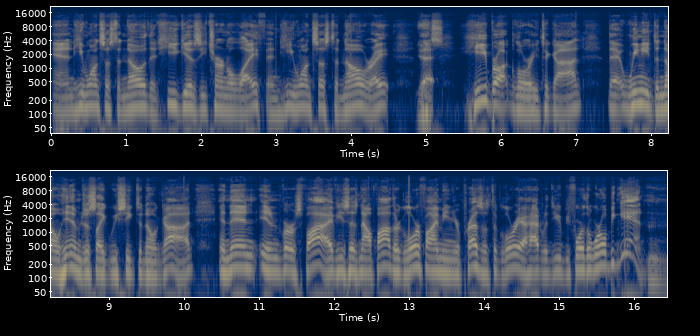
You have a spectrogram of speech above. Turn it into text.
and he wants us to know that he gives eternal life and he wants us to know, right? Yes. That he brought glory to God, that we need to know him just like we seek to know God. And then in verse 5, he says, Now, Father, glorify me in your presence, the glory I had with you before the world began. Hmm.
